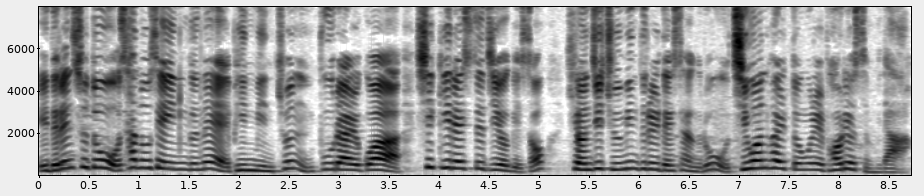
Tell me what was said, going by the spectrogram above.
이들은 수도 산호세 인근의 빈민촌 뿌랄과 시키레스 지역에서 현지 주민들을 대상으로 지원 활동을 벌였습니다.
